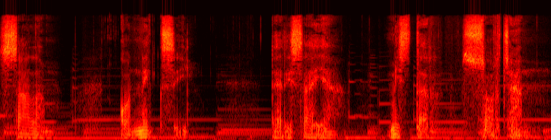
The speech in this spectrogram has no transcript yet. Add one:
salam, koneksi dari saya, Mr. Sorjan.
